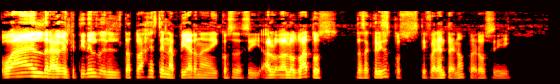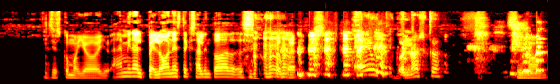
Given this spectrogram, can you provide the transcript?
O ah, el, el que tiene el, el tatuaje este en la pierna y cosas así. A, lo- a los vatos, las actrices, pues diferente, ¿no? Pero sí. Así es como yo. yo ah, mira el pelón este que sale en todas. Eh, te conozco. Simón,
